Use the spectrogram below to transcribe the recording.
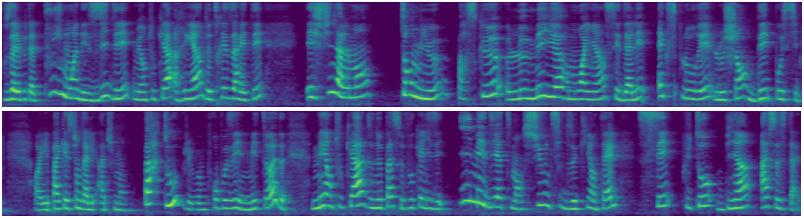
Vous avez peut-être plus ou moins des idées, mais en tout cas rien de très arrêté. Et finalement, tant mieux, parce que le meilleur moyen, c'est d'aller explorer le champ des possibles. Alors, il n'est pas question d'aller absolument partout, je vais vous proposer une méthode, mais en tout cas, de ne pas se focaliser immédiatement sur une cible de clientèle, c'est plutôt bien à ce stade.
